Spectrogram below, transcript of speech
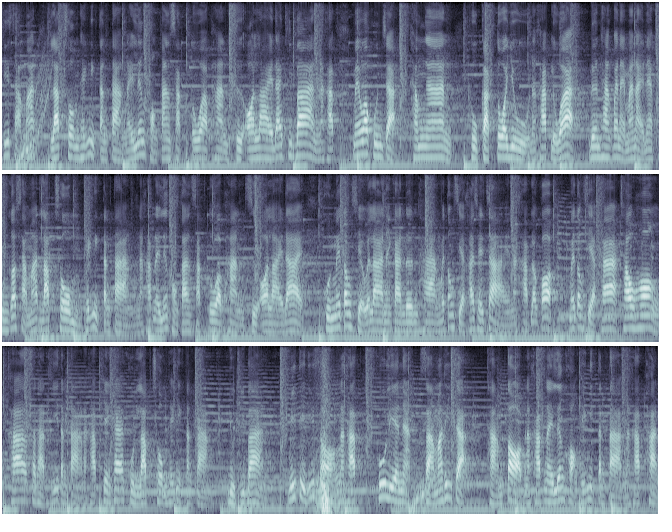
ที่สามารถรับชมเทคนิคต่างๆ ในเรื่องของการสักตัวผ่านสื่อออนไลน์ได้ที่บ้านนะครับ ไม่ว่าคุณจะทำงาน ถูกกักตัวอยู่นะครับหรือว่าเดินทางไปไหนมาไหนเนี่ยคุณก็สามารถรับชมเทคนิคต่างๆนะครับในเรื่องของการสักตัวผ่านสื่อออนไลน์ได้ คุณไม่ต้องเสียเวลาในการเดินทาง ไม่ต้องเสียค่าใช้จ่ายนะครับแล้วก็ไม่ต้องเสียค่าเช่าห้องค่าสถานที่ต่างๆนะครับเพียงแค่คุณรับชมเทคนิคต่างๆ อยู่ที่บ้าน มิติที่2นะครับผู้เรียนเนี่ยสามารถที่จะ ถามตอบนะครับในเรื่องของเทคนิคต่างๆนะครับผ่าน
